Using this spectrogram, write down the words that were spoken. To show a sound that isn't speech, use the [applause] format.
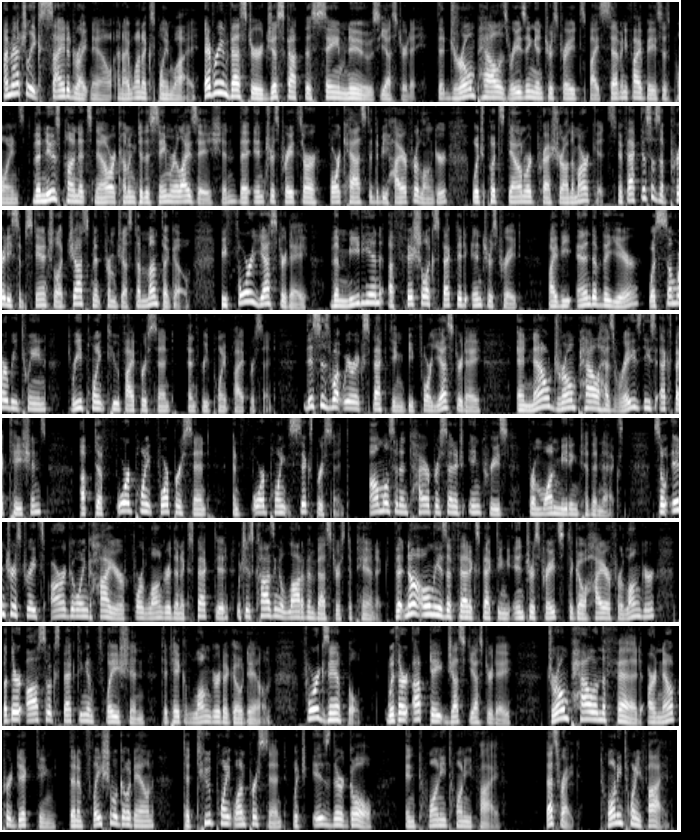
I'm actually excited right now, and I want to explain why. Every investor just got the same news yesterday that Jerome Powell is raising interest rates by 75 basis points. The news pundits now are coming to the same realization that interest rates are forecasted to be higher for longer, which puts downward pressure on the markets. In fact, this is a pretty substantial adjustment from just a month ago. Before yesterday, the median official expected interest rate by the end of the year was somewhere between 3.25% and 3.5%. This is what we were expecting before yesterday, and now Powell has raised these expectations up to 4.4% and 4.6% almost an entire percentage increase from one meeting to the next. So interest rates are going higher for longer than expected, which is causing a lot of investors to panic. That not only is the Fed expecting interest rates to go higher for longer, but they're also expecting inflation to take longer to go down. For example, with our update just yesterday, Jerome Powell and the Fed are now predicting that inflation will go down to 2.1%, which is their goal in 2025. That's right, 2025.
